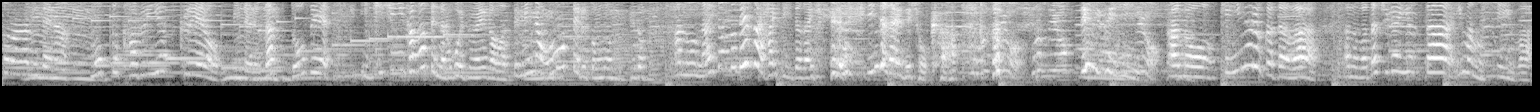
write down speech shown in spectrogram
となみたいな、うんもっと軽いやつくれよみたいな、うんだってどうせ生き死にかかってんだろこいつの映画はってみんな思ってると思うんですけどあのナイトデーから入っていただいて いいんじゃないでしょうか。そうしようそうしよう。ぜひぜひあの気になる方はあの私が言った今のシーンは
